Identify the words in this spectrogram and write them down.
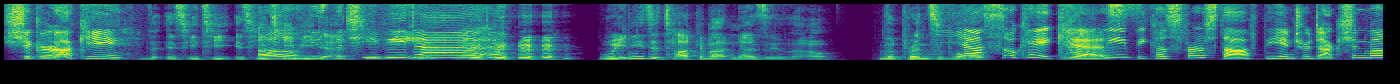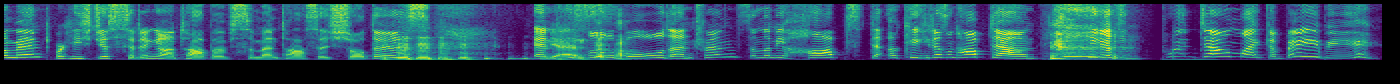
Shigaraki. The- is he t- is he oh, tv he's dad the TV TV dad. Yeah. we need to talk about nezu though the principal Yes, okay, can we? Yes. Because first off, the introduction moment where he's just sitting on top of Cementos's shoulders and Yes. his little bold entrance, and then he hops down. Okay, he doesn't hop down. He gets put down like a baby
